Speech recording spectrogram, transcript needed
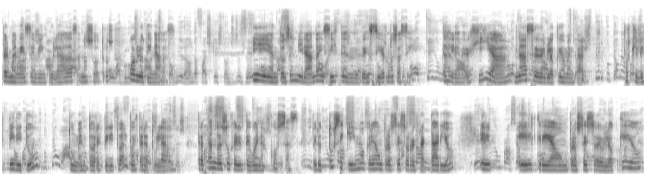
permanecen vinculadas a nosotros o aglutinadas. Y entonces Miranda insiste en decirnos así, tal energía nace del bloqueo mental, porque el espíritu, tu mentor espiritual, puede estar a tu lado tratando de sugerirte buenas cosas, pero tu psiquismo crea un proceso refractario, él, él crea un proceso de bloqueo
